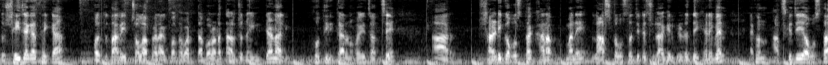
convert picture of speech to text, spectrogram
তো সেই জায়গা থেকে হয়তো তার এই চলাফেরা, কথাবার্তা বলাটা তার জন্য ইন্টারনালি ক্ষতির কারণ হয়ে যাচ্ছে। আর শারীরিক অবস্থা খারাপ মানে লাস্ট অবস্থা যেটা ছিল আগের ভিডিওটা দেখে নেবেন। এখন আজকে যে অবস্থা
